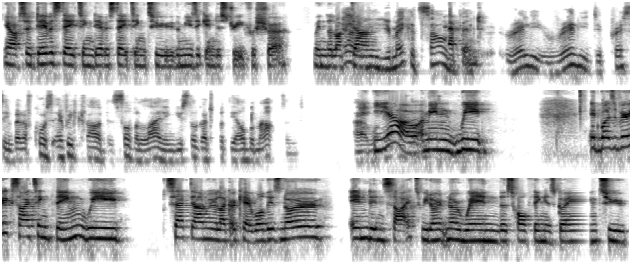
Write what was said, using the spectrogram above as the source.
yeah, so devastating, devastating to the music industry for sure when the lockdown. Yeah, you make it sound happened. Like really, really depressing. But of course, every cloud is silver lining. You still got to put the album out. And uh, yeah, I mean, we. It was a very exciting thing. We sat down. We were like, okay, well, there's no end in sight. We don't know when this whole thing is going to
